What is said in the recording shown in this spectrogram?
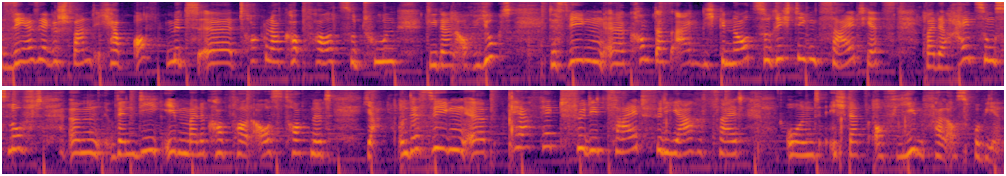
sehr, sehr gespannt. Ich habe oft mit äh, trockener Kopfhaut zu tun, die dann auch juckt. Deswegen äh, kommt das eigentlich genau zur richtigen Zeit jetzt bei der Heizungsluft, ähm, wenn die eben meine Kopfhaut austrocknet. Ja, und deswegen äh, perfekt für die Zeit, für die Jahreszeit und ich werde es auf jeden Fall ausprobieren.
